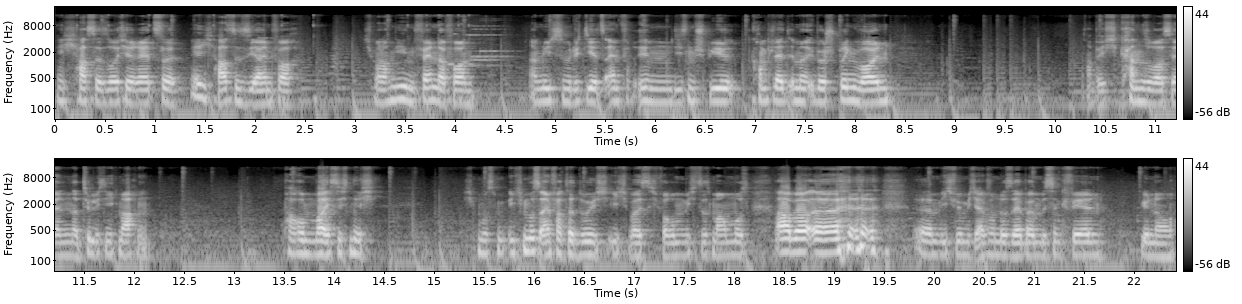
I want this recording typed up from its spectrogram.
Ich hasse solche Rätsel. Ich hasse sie einfach. Ich war noch nie ein Fan davon. Am liebsten würde ich die jetzt einfach in diesem Spiel komplett immer überspringen wollen. Aber ich kann sowas ja natürlich nicht machen. Warum, weiß ich nicht. Ich muss, ich muss einfach da durch. Ich weiß nicht, warum ich das machen muss. Aber äh, äh, ich will mich einfach nur selber ein bisschen quälen. Genau.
